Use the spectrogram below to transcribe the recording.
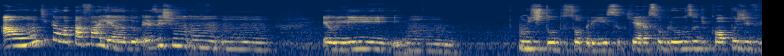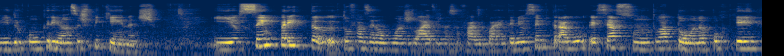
aonde que ela está falhando. Existe um, um, um eu li um, um estudo sobre isso que era sobre o uso de copos de vidro com crianças pequenas. E eu sempre, eu tô fazendo algumas lives nessa fase quarentena e eu sempre trago esse assunto à tona porque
